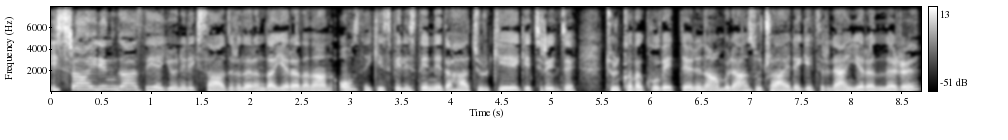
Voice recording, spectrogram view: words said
İsrail'in Gazze'ye yönelik saldırılarında yaralanan 18 Filistinli daha Türkiye'ye getirildi. Türk Hava Kuvvetleri'nin ambulans uçağıyla getirilen yaralıları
